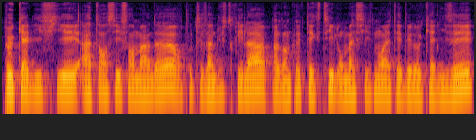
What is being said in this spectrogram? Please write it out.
peu qualifiés, intensifs en main-d'œuvre, toutes ces industries-là, par exemple le textile, ont massivement été délocalisées.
